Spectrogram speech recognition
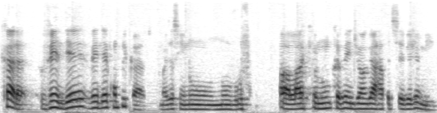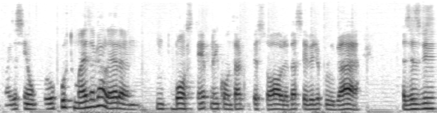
Cara, vender, vender é complicado. Mas assim, não, não vou falar que eu nunca vendi uma garrafa de cerveja minha. Mas assim, eu, eu curto mais a galera, em bons tempos, né, encontrar com o pessoal, levar cerveja pro lugar. Às vezes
